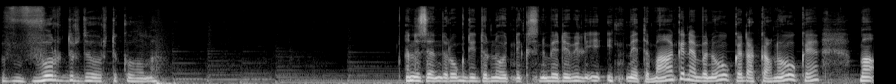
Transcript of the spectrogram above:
voor erdoor te komen. En er zijn er ook die er nooit niks mee te maken hebben ook. Hè. Dat kan ook. Hè. Maar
